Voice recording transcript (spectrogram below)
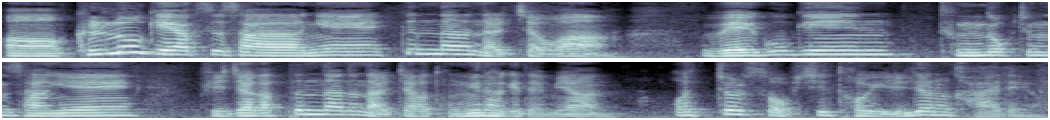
어, 근로계약서상의 끝나는 날짜와 외국인 등록증상의 비자가 끝나는 날짜가 동일하게 되면 어쩔 수 없이 더 1년은 가야 돼요.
